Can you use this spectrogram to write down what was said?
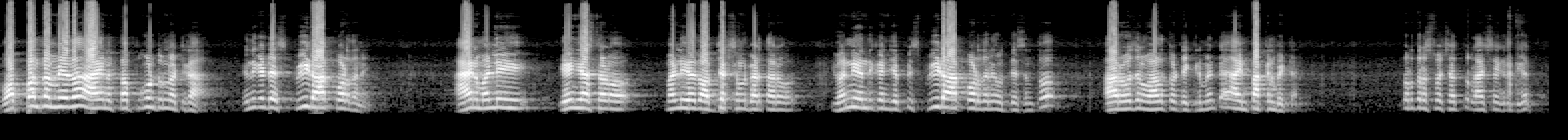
ఒప్పందం మీద ఆయన తప్పుకుంటున్నట్టుగా. ఎందుకంటే స్పీడ్ ఆగకూడదని. ఆయన మళ్ళీ ఏం చేస్తాడో మళ్ళీ ఏదో అబ్జెక్షన్లు పెడతారు ఇవన్నీ ఎందుకని చెప్పి స్పీడ్ ఆగకూడదనే ఉద్దేశంతో ఆ రోజున వాళ్ళతో అగ్రిమెంట్ ఆయన పక్కన పెట్టారు. దురదృష్టవశాత్తు రాజశేఖర రెడ్డి గారు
